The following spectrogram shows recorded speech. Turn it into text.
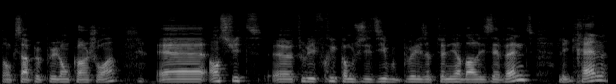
donc c'est un peu plus long qu'un joint. Euh, ensuite, euh, tous les fruits, comme je vous ai dit, vous pouvez les obtenir dans les events, les graines.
